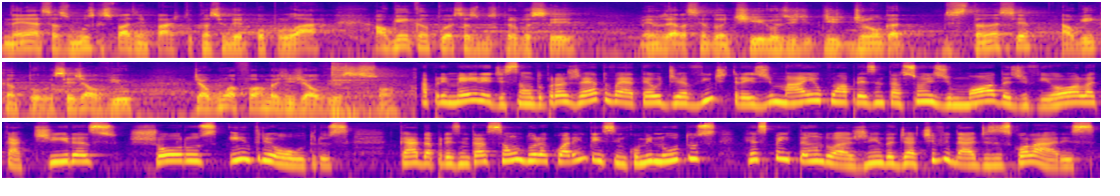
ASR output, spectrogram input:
né? Essas músicas fazem parte do cancioneiro popular. Alguém cantou essas músicas para você, mesmo elas sendo antigas, de, de, de longa distância, alguém cantou. Você já ouviu de alguma forma a gente já ouviu esse som. A primeira edição do projeto vai até o dia 23 de maio com apresentações de moda de viola, catiras, choros, entre outros. Cada apresentação dura 45 minutos, respeitando a agenda de atividades escolares.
